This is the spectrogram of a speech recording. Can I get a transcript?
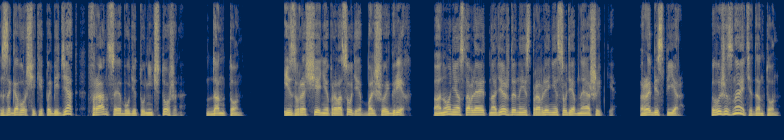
заговорщики победят, Франция будет уничтожена. Дантон. Извращение правосудия – большой грех. Оно не оставляет надежды на исправление судебной ошибки. Робеспьер. Вы же знаете, Дантон,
